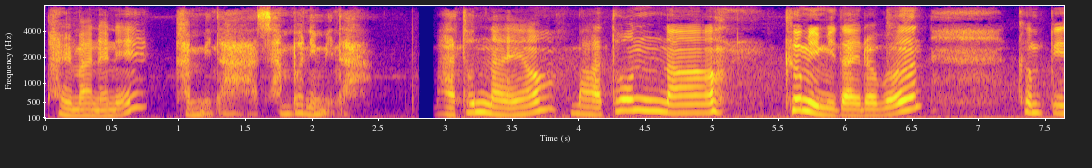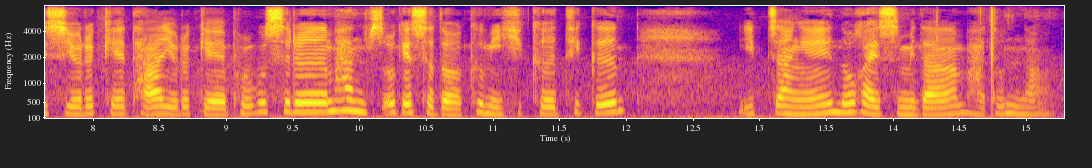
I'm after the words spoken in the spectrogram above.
8만원에 갑니다. 3번입니다. 마돈나요? 마돈나. 금입니다 여러분. 금빛이 이렇게 다 이렇게 볼고스름한 속에서도 금이 희끗희끗 입장에 녹아 있습니다. 마돈나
